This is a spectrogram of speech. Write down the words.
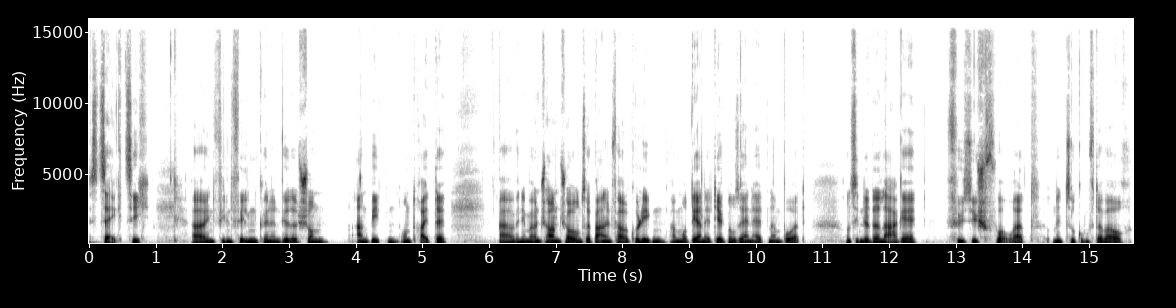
es zeigt sich, äh, in vielen Fällen können wir das schon anbieten. Und heute wenn ich mir anschaue, schaue, unsere Bahnenfahrerkollegen haben moderne Diagnoseeinheiten an Bord und sind in der Lage, physisch vor Ort und in Zukunft aber auch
